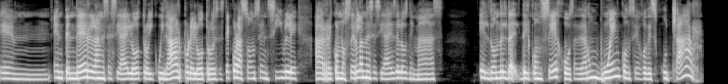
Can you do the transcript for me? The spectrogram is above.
Em, entender la necesidad del otro y cuidar por el otro, es este corazón sensible a reconocer las necesidades de los demás, el don del, del consejo, o sea, de dar un buen consejo, de escuchar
